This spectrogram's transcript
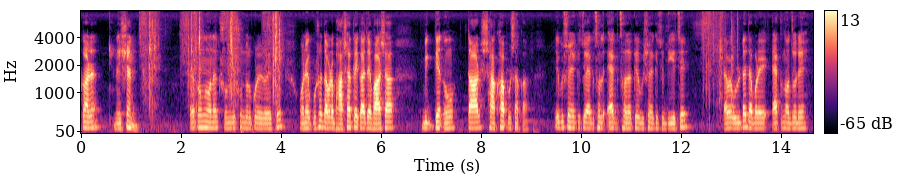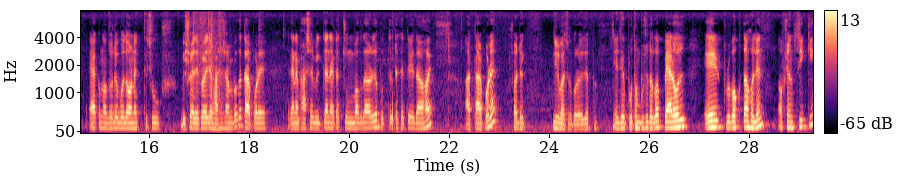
কারনেশন। এরকম অনেক সুন্দর সুন্দর করে রয়েছে, অনেক প্রশ্ন। তারপরে ভাষা থেকে আছে, ভাষা, বিজ্ঞান ও তার শাখা প্রশাখা। এ বিষয়ে কিছু এক ঝল, এক ঝলকের বিষয়ে কিছু দিয়েছে। তারপরে উল্টায়, তারপরে এক নজরে এক নজরে বলে অনেক কিছু বিষয় লেখা রয়েছে ভাষা সম্পর্কে। তারপরে এখানে ভাষা বিজ্ঞানে একটা চুম্বক দেওয়া রয়েছে, প্রত্যেকটা ক্ষেত্রে দেওয়া হয়। আর তারপরে সঠিক নির্বাচন করে যে এই যে প্রথম প্রশ্ন দেখো, প্যারোল এর প্রবক্তা হলেন অপশন সি কি?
